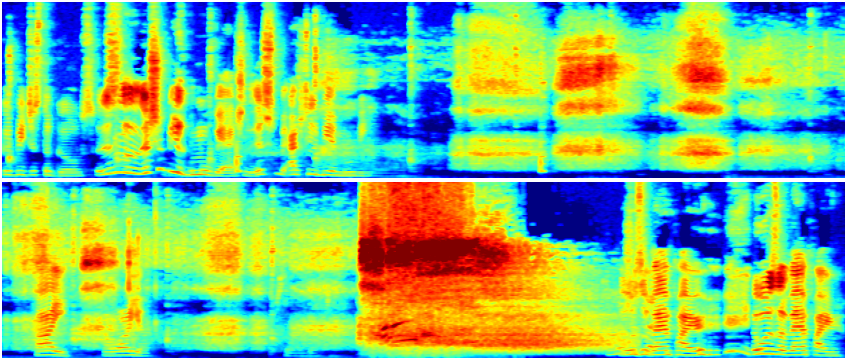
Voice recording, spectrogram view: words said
could be just a ghost. This is this should be a movie actually. This should actually be a movie. Hi, how are you? It was a vampire. it was a vampire.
